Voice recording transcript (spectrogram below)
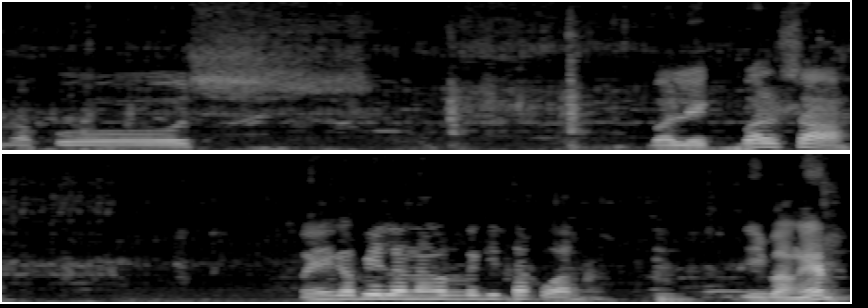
Tapos balik balsa. May gabi lang ang kita kwan di banger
